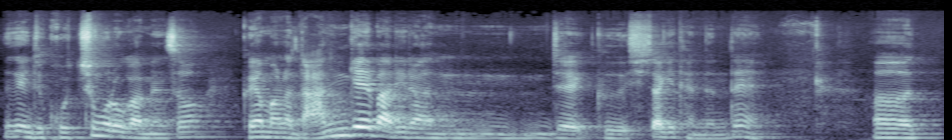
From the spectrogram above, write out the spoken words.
그러니까 이제 고층으로 가면서 그야말로 난개발이란 이제 그 시작이 됐는데 어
